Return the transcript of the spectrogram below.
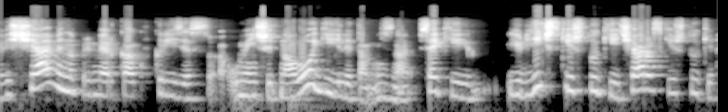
вещами, например, как в кризис уменьшить налоги или там, не знаю, всякие юридические штуки, чаровские штуки.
